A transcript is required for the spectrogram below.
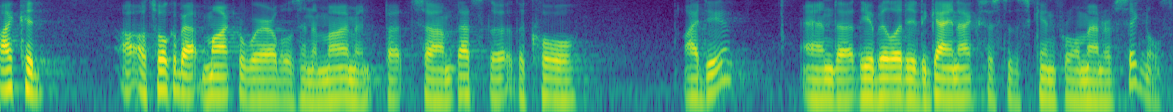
I could, I'll talk about micro wearables in a moment, but um, that's the, the core idea and uh, the ability to gain access to the skin for all manner of signals.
